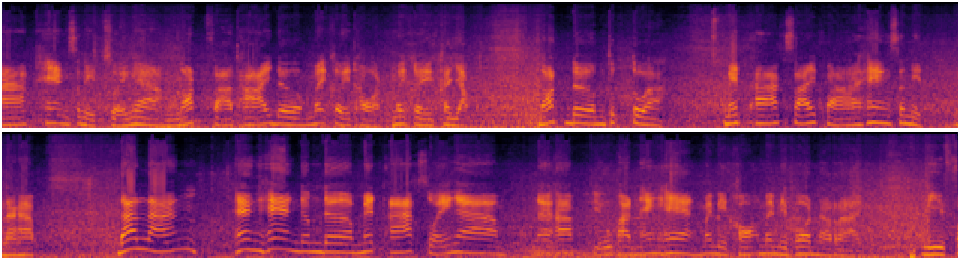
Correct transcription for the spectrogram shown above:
อาร์คแห้งสนิทสวยงามน็อตฝาท้ายเดิมไม่เคยถอด ไม่เคยขยับน็อตเดิมทุกตัวเม็ดอาร์คซ้ายขวาแห้งสนิทนะครับ ด้านหลังแห้งๆเดิมๆเม็ดอาร์คสวยงามนะครับผิวพันธุ์แห้งๆ ไม่มีเคาะไม่มีพ่นอะไร มีไฟ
